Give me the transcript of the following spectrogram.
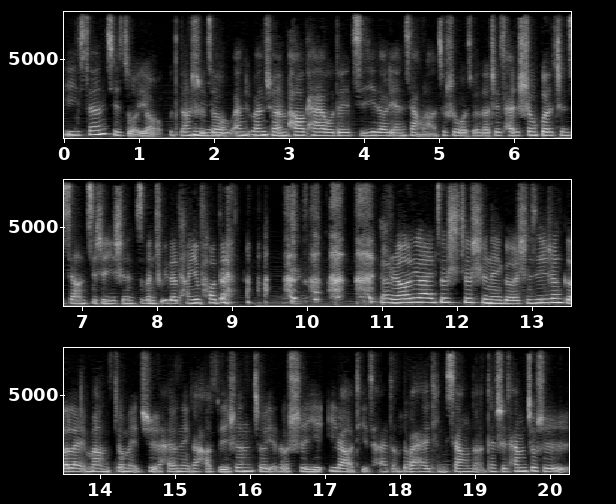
第三季左右，我当时就完完全抛开我对记忆的联想了，就是我觉得这才是生活的真相，其实一身资本主义的糖衣炮弹。然后另外就是就是那个实习医生格雷嘛，就美剧，还有那个好医生，就也都是医医疗题材的，对我还挺像的。但是他们就是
